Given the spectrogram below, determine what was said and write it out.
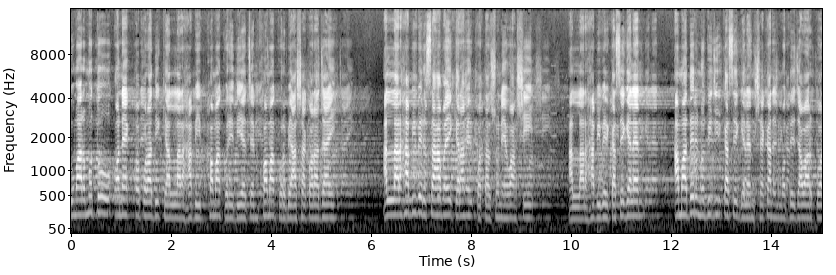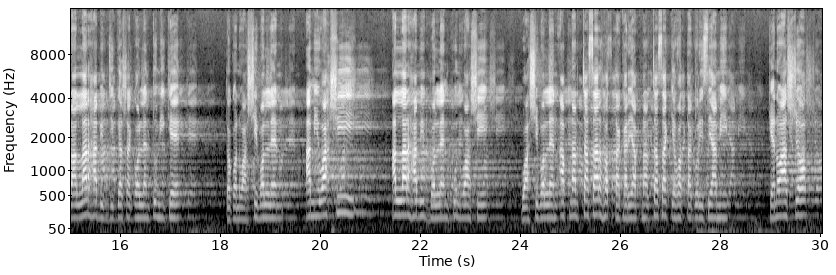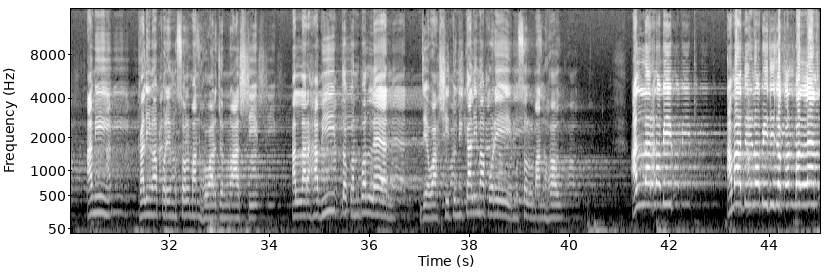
তোমার মতো অনেক অপরাধীকে আল্লাহর হাবিব ক্ষমা করে দিয়েছেন, ক্ষমা করবে আশা করা যায়। আল্লাহর হাবিবের সাহাবাই কেরামের কথা শুনে ওয়াসি আল্লাহর হাবিবের কাছে গেলেন, আমাদের নবীজির কাছে গেলেন, সেখানের মধ্যে যাওয়ার পর আল্লাহর হাবিব জিজ্ঞাসা করলেন, তুমি কে? তখন ওয়াসি বললেন আমি ওয়াসি আল্লাহর হাবিব বললেন, কোন ওয়াসি ওয়াসি বললেন, আপনার চাচার হত্যাকারী, আপনার চাচাকে হত্যা করেছি আমি। কেন আসছ? আমি কালিমা পরে মুসলমান হওয়ার জন্য আসছি। আল্লাহর হাবিব তখন বললেন, যে ওয়াসি তুমি কালিমা পড়ে মুসলমান হও। আল্লাহর নবী, আমাদের নবীজি যখন বললেন,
